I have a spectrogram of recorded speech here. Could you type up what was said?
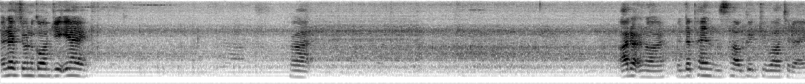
Unless you wanna go on GTA. Right. I don't know. It depends how good you are today.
